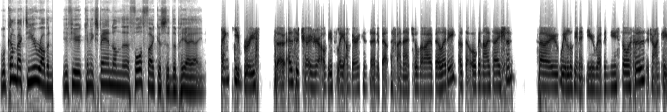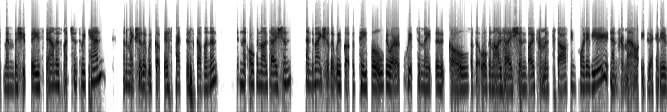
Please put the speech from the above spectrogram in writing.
We'll come back to you, Robin, if you can expand on the fourth focus of the PAA. Thank you, Bruce. So, as a treasurer, obviously, I'm very concerned about the financial viability of the organisation. So we're looking at new revenue sources to try and keep membership fees down as much as we can and to make sure that we've got best practice governance in the organisation and to make sure that we've got the people who are equipped to meet the goals of the organisation, both from a staffing point of view and from our executive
